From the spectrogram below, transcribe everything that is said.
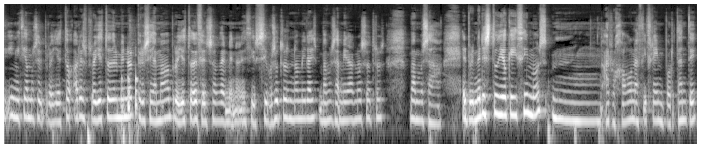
iniciamos el proyecto. Ahora es Proyecto del Menor, pero se llamaba Proyecto Defensor del Menor. Es decir, si vosotros no miráis, vamos a mirar nosotros. Vamos a... El primer estudio que hicimos mmm, arrojaba una cifra importante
